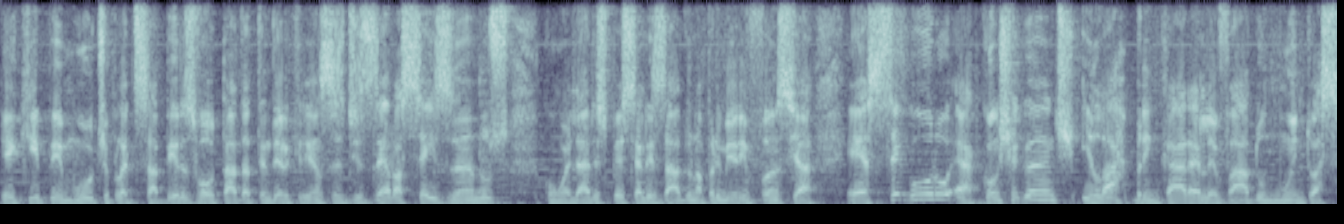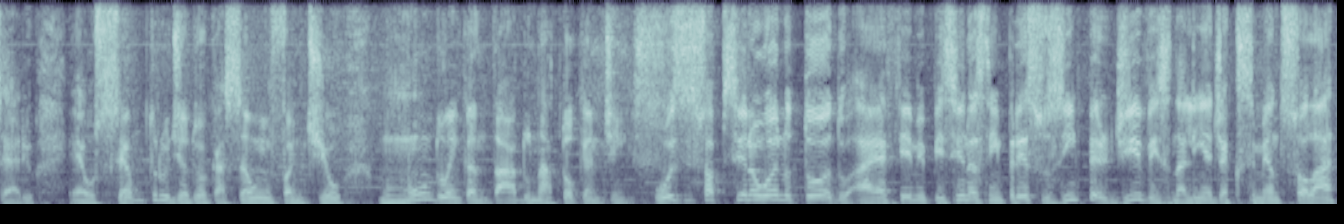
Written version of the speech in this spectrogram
Equipe múltipla de saberes voltada a atender crianças de 0 a 6 anos, com olhar especializado na primeira infância. É seguro, é aconchegante e lá brincar é levado muito a sério. É o Centro de Educação Infantil Mundo Encantado na Tocantins. Use sua piscina o ano todo. A FM Piscinas tem preços imperdíveis na linha de aquecimento solar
